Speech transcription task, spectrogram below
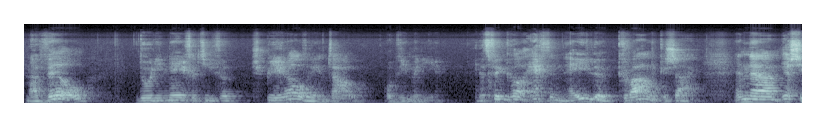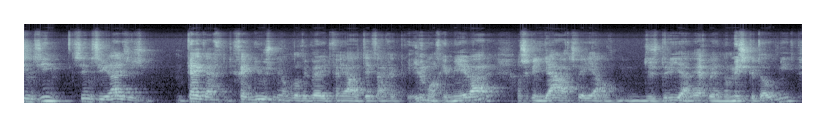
maar wel door die negatieve spiraal erin te houden op die manier. Dat vind ik wel echt een hele kwalijke zaak. En uh, ja, sindsdien, sinds die reis dus, kijk ik eigenlijk geen nieuws meer omdat ik weet van ja, het heeft eigenlijk helemaal geen meerwaarde. Als ik een jaar, twee jaar, dus drie jaar weg ben, dan mis ik het ook niet.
